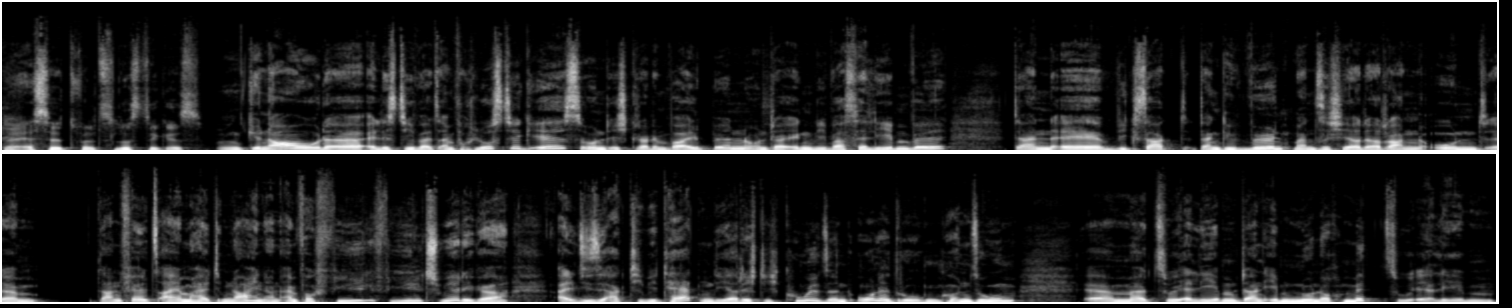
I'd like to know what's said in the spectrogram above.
Oder Acid, weil es lustig ist. Mm, genau, oder LSD, weil es einfach lustig ist und ich gerade im Wald bin und da irgendwie was erleben will dann, äh, wie gesagt, dann gewöhnt man sich ja daran und ähm, dann fällt es einem halt im Nachhinein einfach viel, viel schwieriger, all diese Aktivitäten, die ja richtig cool sind, ohne Drogenkonsum ähm, zu erleben, dann eben nur noch mitzuerleben.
